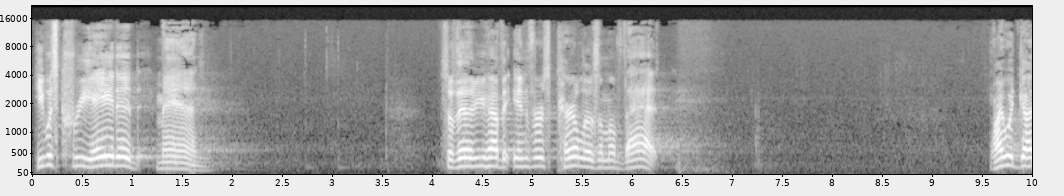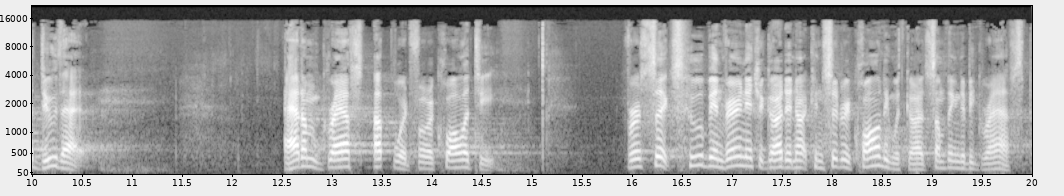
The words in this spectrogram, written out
He was created man. So there you have the inverse parallelism of that. Why would God do that? Adam grasps upward for equality. Verse 6 Who, being very nature God, did not consider equality with God something to be grasped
